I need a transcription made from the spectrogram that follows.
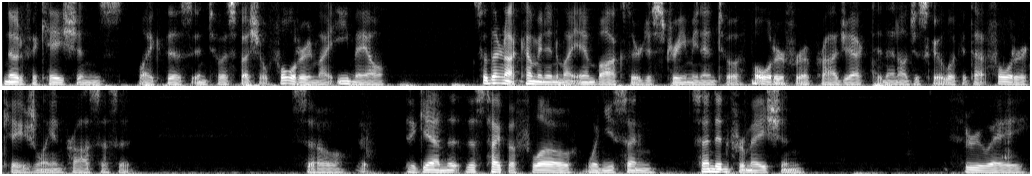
notifications like this into a special folder in my email. So they're not coming into my inbox, they're just streaming into a folder for a project, and then I'll just go look at that folder occasionally and process it. So again, th- this type of flow, when you send send information through a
